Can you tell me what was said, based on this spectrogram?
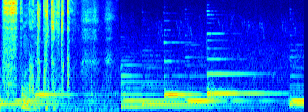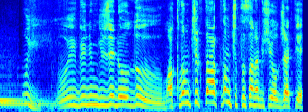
Uf, bundan da kurtulduk. Uy. Aklım çıktı, aklım çıktı sana bir şey olacak diye.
